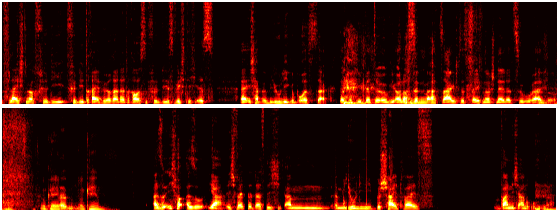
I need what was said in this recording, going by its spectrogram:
Vielleicht noch für die für die drei Hörer da draußen, für die es wichtig ist. Äh, ich habe im Juli Geburtstag. Damit die Wette irgendwie auch noch Sinn macht, sage ich das vielleicht noch schnell dazu. Also okay, ähm, okay. Also ich, also ja, ich wette, dass ich ähm, im Juli Bescheid weiß, wann ich anrufen darf.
